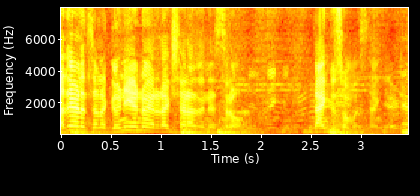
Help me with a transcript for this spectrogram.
ಅದೇ ಹೇಳಿದ ಸಲ ಗಣಿ ಅನ್ನೋ ಎರಡು ಅಕ್ಷರ ಅದನ್ನ ಹೆಸರು. Thank you so much thank you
